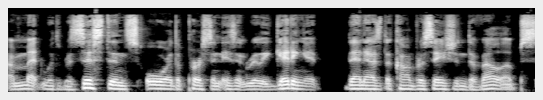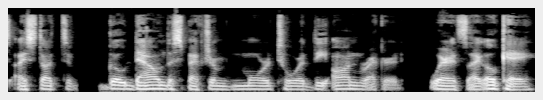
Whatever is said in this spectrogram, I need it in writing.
I'm met with resistance or the person isn't really getting it. Then as the conversation develops, I start to go down the spectrum more toward the on record where it's like, okay,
